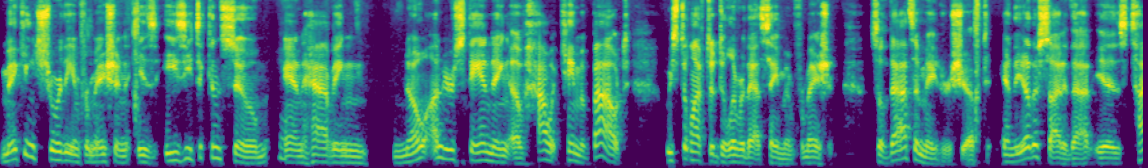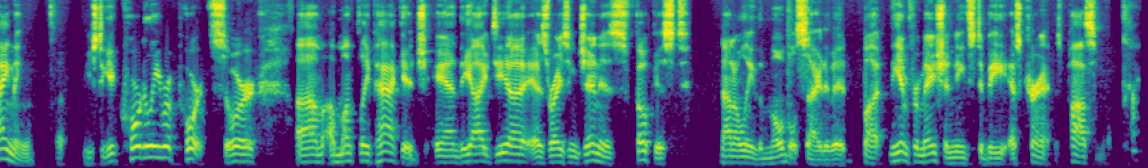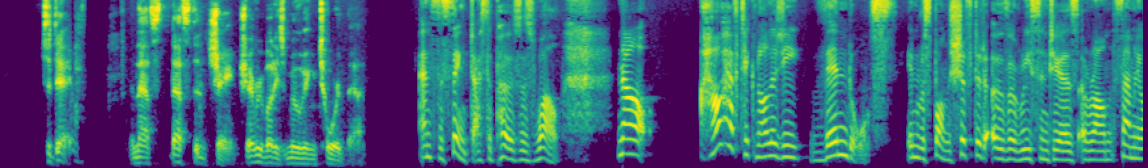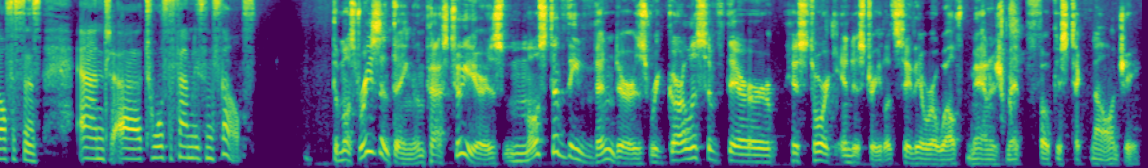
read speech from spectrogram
making sure the information is easy to consume yeah. and having no understanding of how it came about, we still have to deliver that same information. So that's a major shift. And the other side of that is timing. We used to get quarterly reports or um, a monthly package. And the idea as Rising Gen is focused, not only the mobile side of it, but the information needs to be as current as possible today. And that's that's the change. Everybody's moving toward that and succinct, I suppose, as well. Now, how have technology vendors in response shifted over recent years around family offices and uh, towards the families themselves? The most recent thing in the past two years, most of the vendors, regardless of their historic industry, let's say they were a wealth management focused technology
